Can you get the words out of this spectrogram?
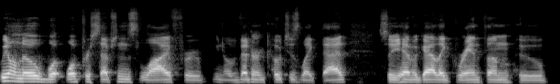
We don't know what what perceptions lie for you know veteran coaches like that. So you have a guy like Grantham who,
